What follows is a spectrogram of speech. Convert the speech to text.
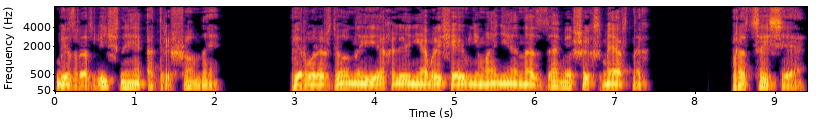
безразличные, отрешенные. Перворожденные ехали, не обращая внимания на замерших смертных. Процессия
